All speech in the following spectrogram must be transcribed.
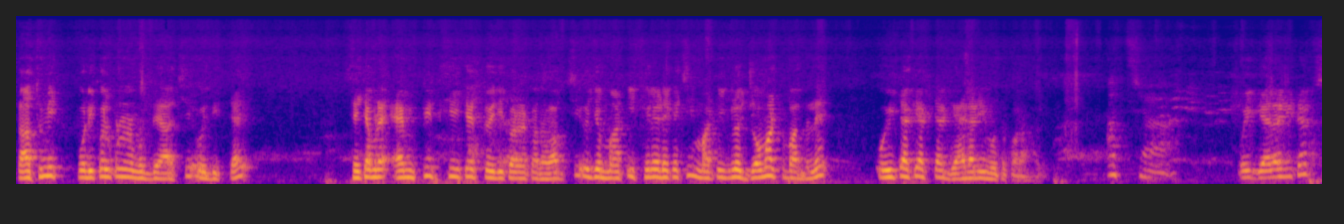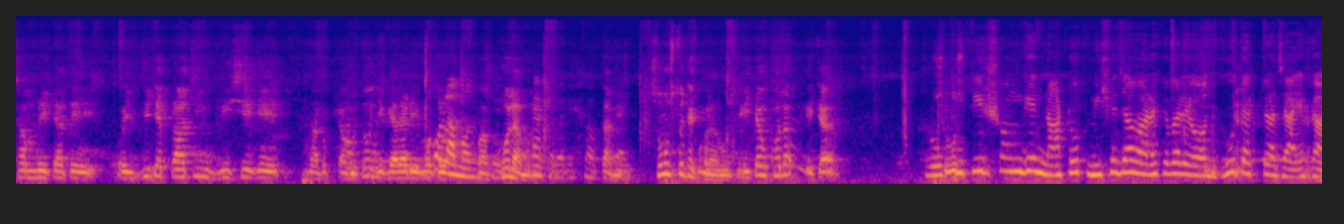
প্রাথমিক পরিকল্পনার মধ্যে আছে ওই দিকটায়। সেটা আমরা এমপি থিয়েটার তৈরি করার কথা ভাবছি। ওই যে মাটি ফেলে রেখেছি মাটিগুলো জমাট বাঁধলে ওইটাকে একটা গ্যালারির মতো করা হয়। আচ্ছা। ওই গ্যালারিটার সামনেটাতে ওই যেটা প্রাচীন গ্রীষে যে নাটকটা হতো যে গ্যালারির মতো খোলা মঞ্চ সমস্তটা খোলা মঞ্চ। এটাও খোলা এটা প্রকৃতির সঙ্গে নাটক মিশে যাওয়ার একেবারে অদ্ভুত একটা জায়গা।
